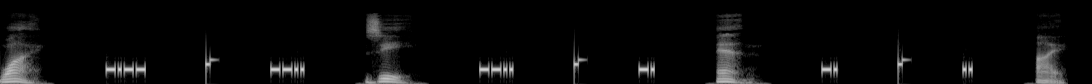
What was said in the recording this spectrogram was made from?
Y. Z. N. I.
